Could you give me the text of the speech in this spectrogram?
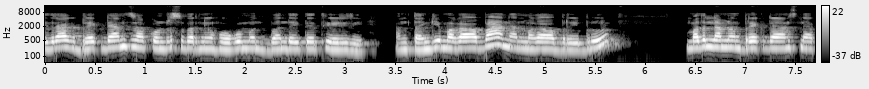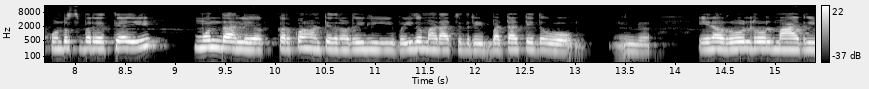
ಇದ್ರಾಗ ಬ್ರೇಕ್ ಡ್ಯಾನ್ಸ್ನಾಗ ಕುಂಡ್ರಿಸಿ ಬರ್ರಿ ನೀವು ಹೋಗೋ ಮುಂದೆ ಬಂದೈತೆ ಅಂತ ಹೇಳಿರಿ. ನಮ್ಮ ತಂಗಿ ಮಗ ಒಬ್ಬ ನನ್ನ ಮಗ ಒಬ್ರು ಇಬ್ಬರು ಮೊದಲು ನಮಗೆ ಬ್ರೇಕ್ ಡ್ಯಾನ್ಸ್ನಾಗ ಕುಂಡ್ರಿಸಿ ಬರ್ರಿ ಅಂತೇಳಿ ಮುಂದೆ ಅಲ್ಲಿ ಕರ್ಕೊಂಡು ಹೊಂಟಿದ್ರು ನೋಡಿರಿ, ಇಲ್ಲಿ ಇದು ಮಾಡಾತಿದ್ರಿ, ಬಟಾಟಿದು ಏನೋ ರೋಲ್ ರೋಲ್ ಮಾಡಿರಿ,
